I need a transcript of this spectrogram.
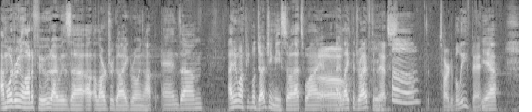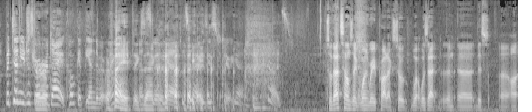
I'm ordering a lot of food. I was uh, a, a larger guy growing up, and um, I didn't want people judging me, so that's why I Oh. like the drive-through. That's it's hard to believe, Ben. yeah. But then you just Sure. order a diet coke at the end of it, right? Right, That's exactly. what- yeah, that's what I always used to do. Yeah, no, it's So that sounds like one great product. So what was that? Uh, this uh,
